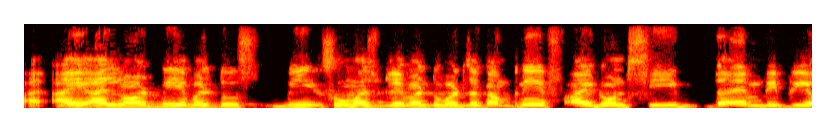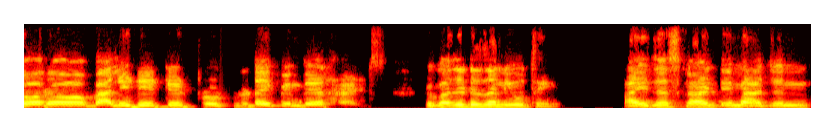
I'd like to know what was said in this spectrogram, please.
I, I'll not be able to be so much driven towards the company if I don't see the MVP or a validated prototype in their hands because it is a new thing. I just can't imagine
